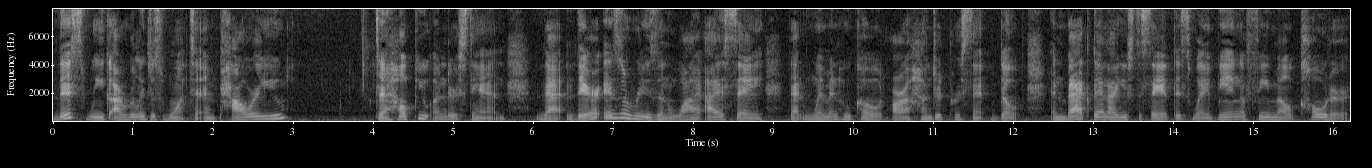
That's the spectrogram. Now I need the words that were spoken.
this week, I really just want to empower you to help you understand that there is a reason why I say that women who code are 100% dope. And back then, I used to say it this way being a female coder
